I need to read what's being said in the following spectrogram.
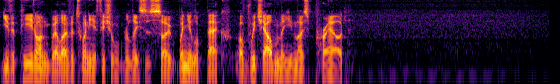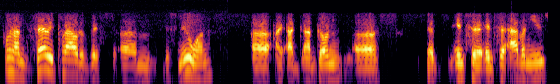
you've appeared on well over 20 official releases. So when you look back, of which album are you most proud? Well, I'm very proud of this um, this new one. Uh, I, I've gone uh, uh, into into avenues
